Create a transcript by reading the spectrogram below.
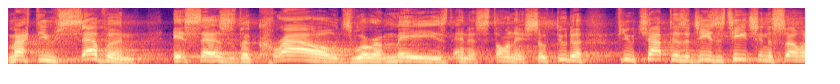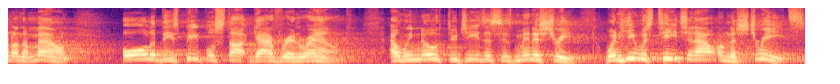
Matthew 7, it says the crowds were amazed and astonished. So, through the few chapters of Jesus teaching the Sermon on the Mount, all of these people start gathering around. And we know through Jesus' ministry, when he was teaching out on the streets,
